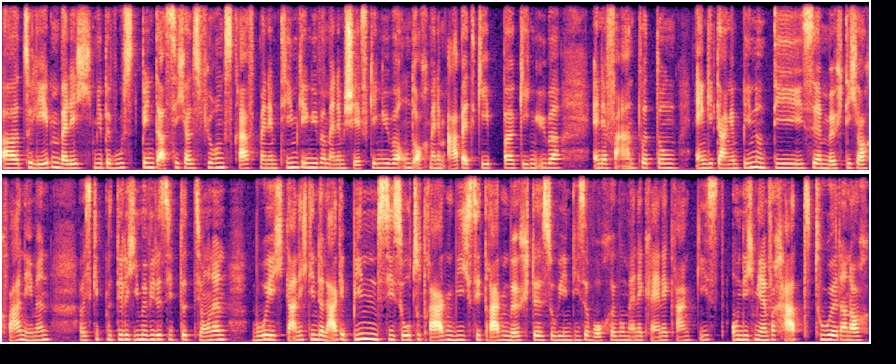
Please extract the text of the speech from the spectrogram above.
äh, zu leben, weil ich mir bewusst bin, dass ich als Führungskraft meinem Team gegenüber, meinem Chef gegenüber und auch meinem Arbeitgeber gegenüber eine Verantwortung eingegangen bin und diese möchte ich auch wahrnehmen. Aber es gibt natürlich immer wieder Situationen, wo ich gar nicht in der Lage bin, sie so zu tragen, wie ich sie tragen möchte, so wie in dieser Woche, wo meine Kleine krank ist und ich mir einfach hart tue, dann auch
